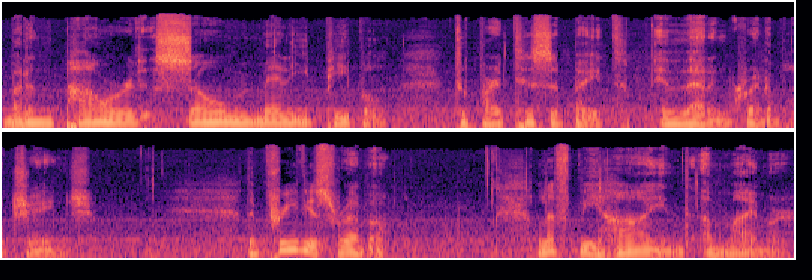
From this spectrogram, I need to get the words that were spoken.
but empowered so many people to participate in that incredible change. The previous Rebbe left behind a maamar,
